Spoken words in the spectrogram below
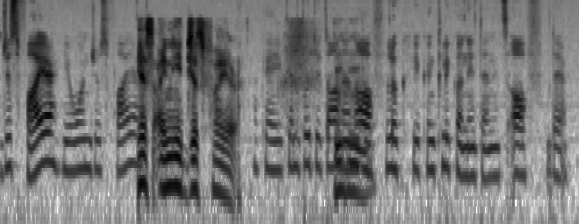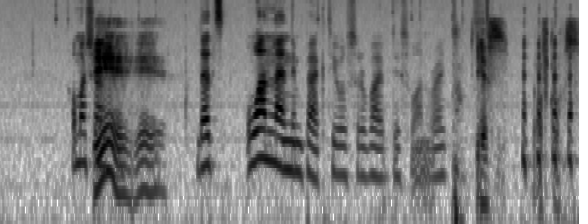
Just fire? You want just fire? Yes, I need just fire. Okay, you can put it on and mm-hmm. off. Look, you can click on it and it's off there. How much? Yeah, land- yeah. That's one land impact. You will survive this one, right? Yes, of course.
